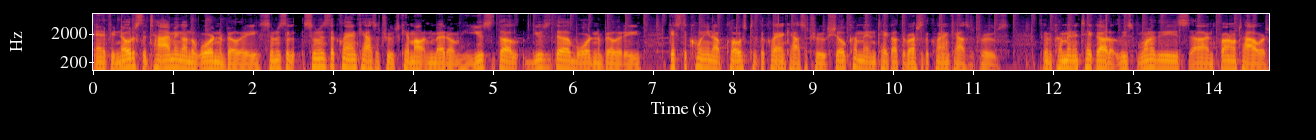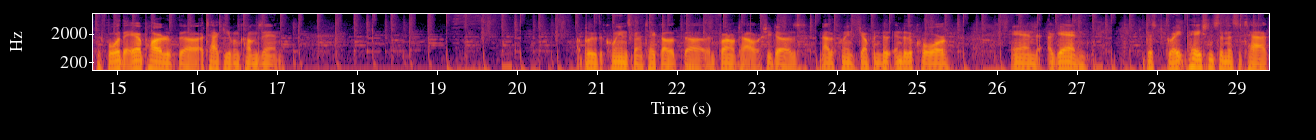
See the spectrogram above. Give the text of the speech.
And if you notice the timing on the Warden ability, soon as the soon as the Clan Castle troops came out and met him, he uses the uses the Warden ability, gets the Queen up close to the Clan Castle troops. She'll come in and take out the rest of the Clan Castle troops. It's going to come in and take out at least one of these uh, Inferno Towers before the air part of the attack even comes in. I believe the Queen is going to take out the Inferno Tower. She does. Now the Queen's jumping into, into the core. And again, just great patience in this attack.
